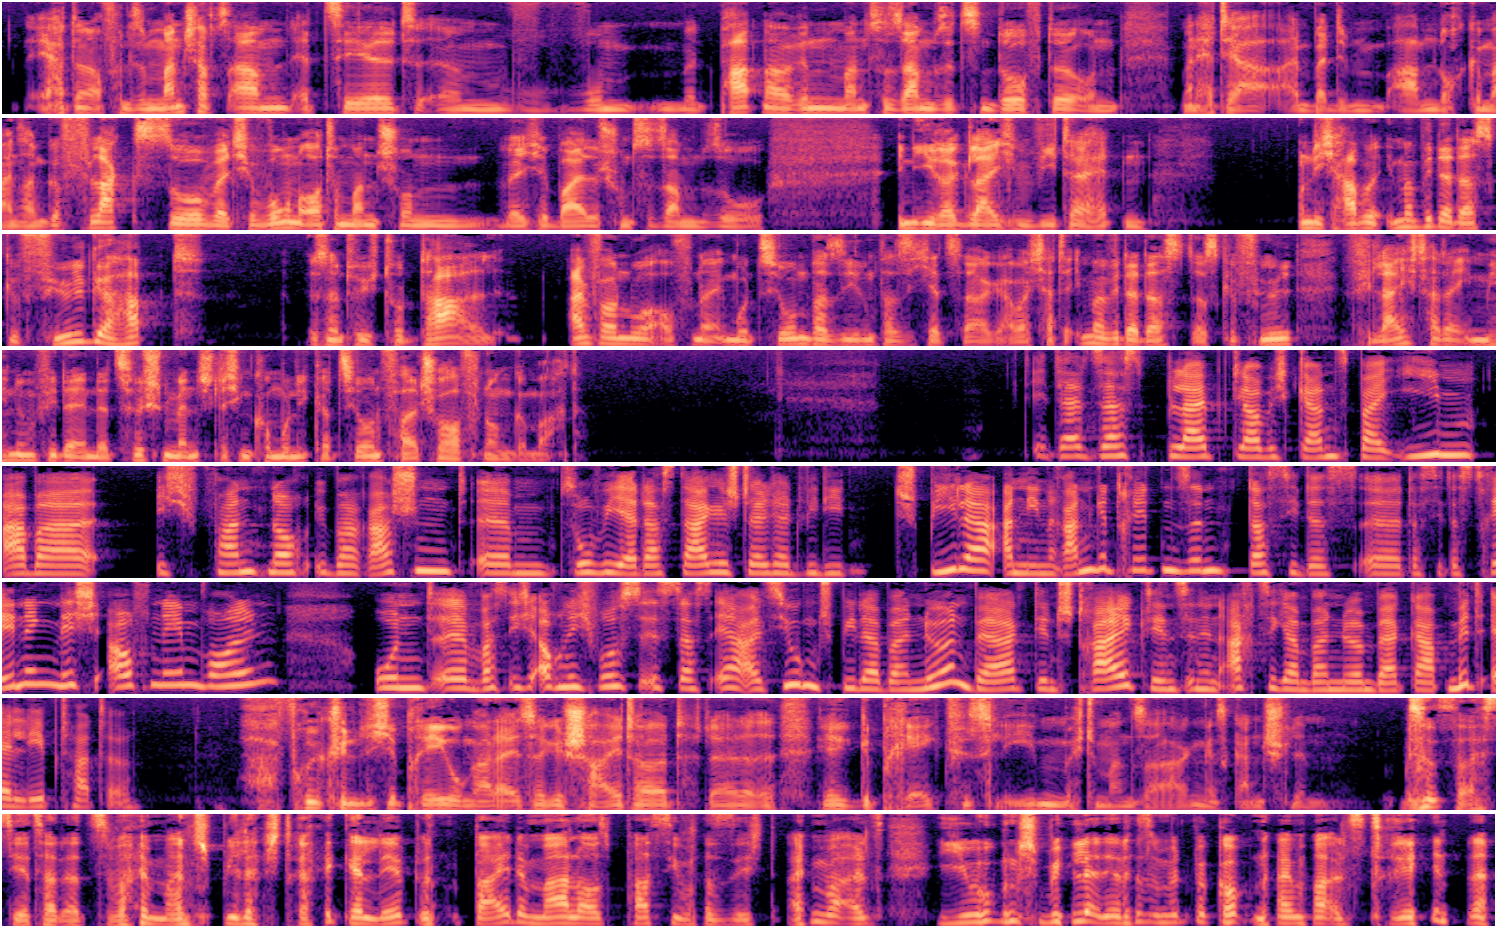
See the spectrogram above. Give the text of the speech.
er hat dann auch von diesem Mannschaftsabend erzählt, ähm, wo wo mit Partnerinnen man zusammensitzen durfte und man hätte ja bei dem Abend noch gemeinsam geflaxt, so welche Wohnorte man schon, welche beide schon zusammen so in ihrer gleichen Vita hätten. Und ich habe immer wieder das Gefühl gehabt, ist natürlich total einfach nur auf einer Emotion basierend, was ich jetzt sage, aber ich hatte immer wieder das, das Gefühl, vielleicht hat er ihm hin und wieder in der zwischenmenschlichen Kommunikation falsche Hoffnungen gemacht. das, bleibt, glaube ich, ganz bei ihm, aber ich fand noch überraschend, ähm, so wie er das dargestellt hat, wie die Spieler an ihn rangetreten sind, dass sie das, äh, dass sie das Training nicht aufnehmen wollen. Und äh, was ich auch nicht wusste, ist, dass er als Jugendspieler bei Nürnberg den Streik, den es in den 80ern bei Nürnberg gab, miterlebt hatte. Ah, frühkindliche Prägung, ah, da ist er gescheitert, da, geprägt fürs Leben, möchte man sagen, ist ganz schlimm. Das heißt, jetzt hat er zweimal einen Spielerstreik erlebt und beide Male aus passiver Sicht. Einmal als Jugendspieler, der das mitbekommt, und einmal als Trainer.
